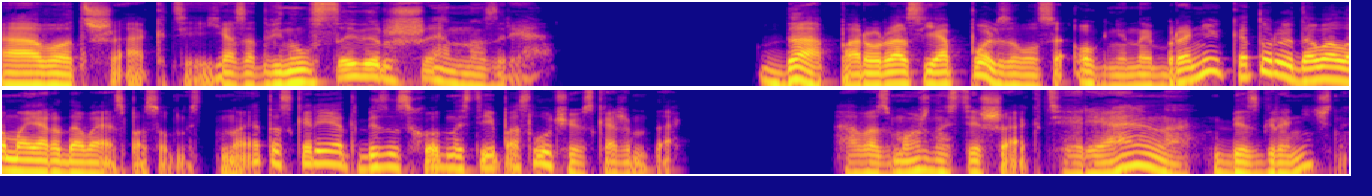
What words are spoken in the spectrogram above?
А вот Шакти я задвинул совершенно зря. да, пару раз я пользовался огненной броней, которую давала моя родовая способность, но это скорее от безысходности и по случаю, скажем так. А возможности Шакти реально безграничны.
